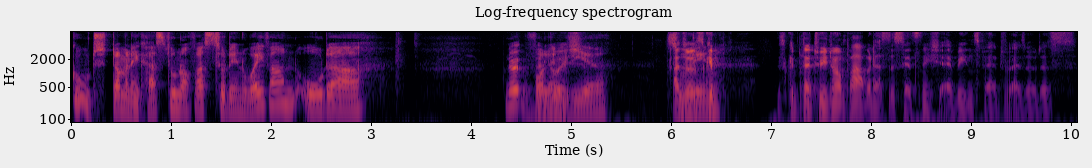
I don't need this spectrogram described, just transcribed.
Gut, Dominik, hast du noch was zu den Wavern oder Nö, wollen wir Also es gibt, es gibt natürlich noch ein paar, aber das ist jetzt nicht erwähnenswert. Also das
